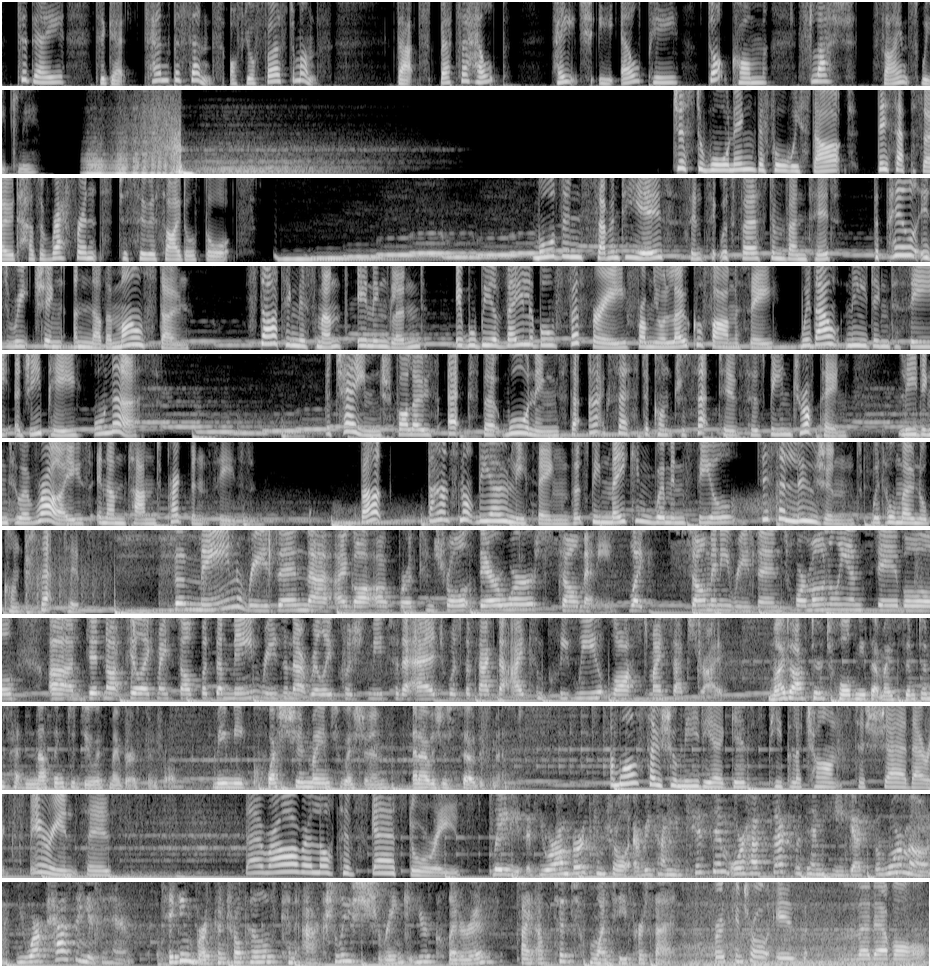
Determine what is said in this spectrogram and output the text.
today to get 10% off your first month. That's betterhelp, H-E-L-P dot com slash scienceweekly. Just a warning before we start this episode has a reference to suicidal thoughts. More than 70 years since it was first invented, the pill is reaching another milestone. Starting this month in England, it will be available for free from your local pharmacy without needing to see a GP or nurse. The change follows expert warnings that access to contraceptives has been dropping leading to a rise in unplanned pregnancies. But that's not the only thing that's been making women feel disillusioned with hormonal contraceptives. The main reason that I got off birth control, there were so many, like so many reasons. Hormonally unstable, um, did not feel like myself. But the main reason that really pushed me to the edge was the fact that I completely lost my sex drive. My doctor told me that my symptoms had nothing to do with my birth control, made me question my intuition, and I was just so dismissed. And while social media gives people a chance to share their experiences, there are a lot of scare stories. Ladies, if you are on birth control, every time you kiss him or have sex with him, he gets the hormone. You are passing it to him. Taking birth control pills can actually shrink your clitoris by up to 20%. Birth control is the devil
